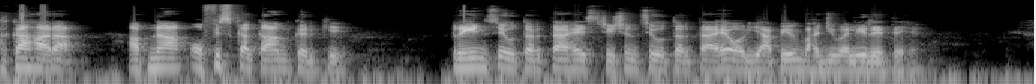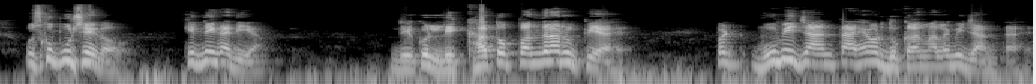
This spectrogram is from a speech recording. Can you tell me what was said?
थका हारा अपना ऑफ़िस का काम करके ट्रेन से उतरता है स्टेशन से उतरता है और यहाँ पे भाजी वाले रहते हैं, उसको पूछेगा वो, कितने का दिया? देखो, लिखा तो पंद्रह रुपया है बट वो भी जानता है और दुकान वाला भी जानता है।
